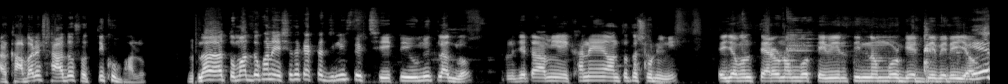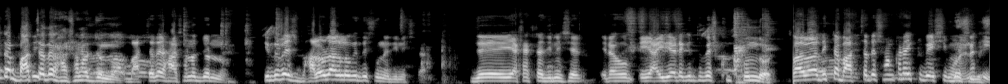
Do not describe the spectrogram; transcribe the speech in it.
আর খাবারের স্বাদও সত্যি খুব ভালো। দাদা তোমার দোকানে এসে থেকে একটা জিনিস দেখছি একটু ইউনিক লাগল। মানে যেটা আমি এখানে অন্তত শুনিনি। এই যেমন তেরো নম্বর টেবিল তিন নম্বর গেট দিয়ে বেরিয়ে যাও। এটা বাচ্চাদের হাসানোর জন্য। বাচ্চাদের হাসানোর জন্য। কিন্তু বেশ ভালো লাগল কিন্তু শুনে জিনিসটা। যে এক একটা জিনিসের এটা এই আইডিয়াটা কিন্তু বেশ খুব সুন্দর। সবার দিকটা বাচ্চাদের সংখ্যাটা একটু বেশি মনে নাকি?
